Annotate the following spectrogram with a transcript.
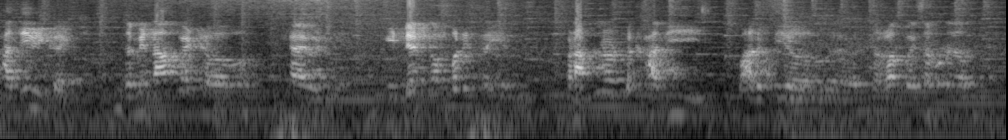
खादी विकायची. तर मी नाव काय ठेवावं? काय वाटते इंडियन कंपनीच नाही पण आपल्याला वाटतं खादी भारतीय सगळा पैसा कुठे जातो.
